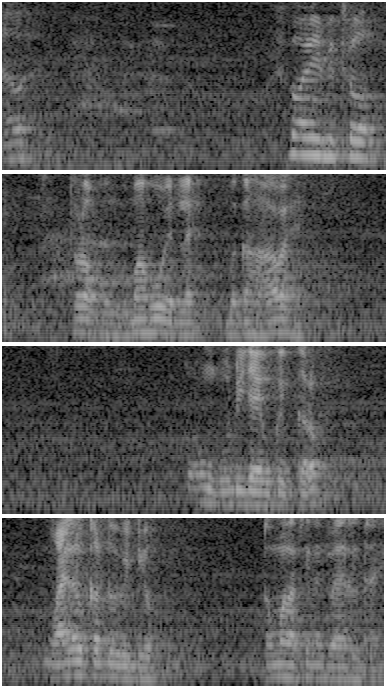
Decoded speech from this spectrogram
બરાબર સોરી મિત્રો. થોડો ઊંઘમાં હું એટલે બગા આવે છે ઊંઘ ઉડી જાય એવું કંઈક કરો. વાયરલ કરી દો વીડિયો. તમારાથી જ વાયરલ થાય.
